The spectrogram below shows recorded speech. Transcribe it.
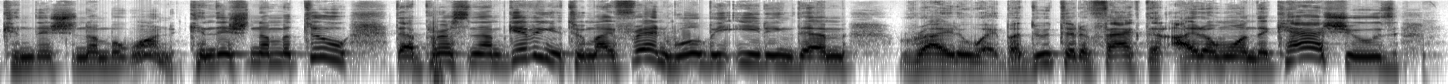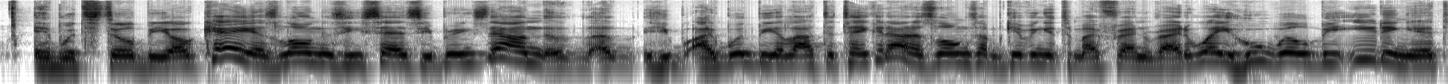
condition number one. Condition number two, that person I'm giving it to, my friend, will be eating them right away. But due to the fact that I don't want the cashews, it would still be okay as long as he says he brings down. Uh, uh, he, I would be allowed to take it out as long as I'm giving it to my friend right away, who will be eating it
